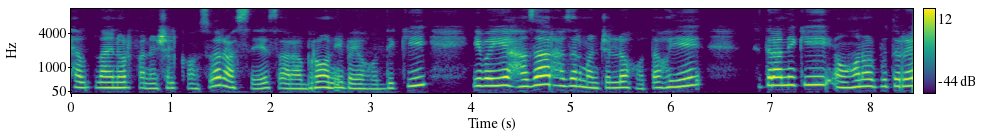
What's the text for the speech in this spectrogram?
হেল্পলাইনৰ ফাইনেন্সিয়েল কাউন্সিলর আছে সারা ভ্রন ইবাই হদ্দিকি ইবাইয়ে হাজার হাজার মঞ্চল্য হতা হয়ে সিতারা নাকি অহনের ভিতরে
